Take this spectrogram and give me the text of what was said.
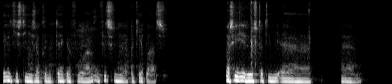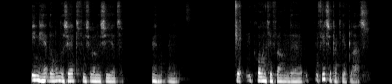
dingetjes die je zou kunnen taggen voor een fietsenparkeerplaats. Dan zie je dus dat die uh, uh, in eronder zet, visualiseert en een icoontje van de fietsenparkeerplaats.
